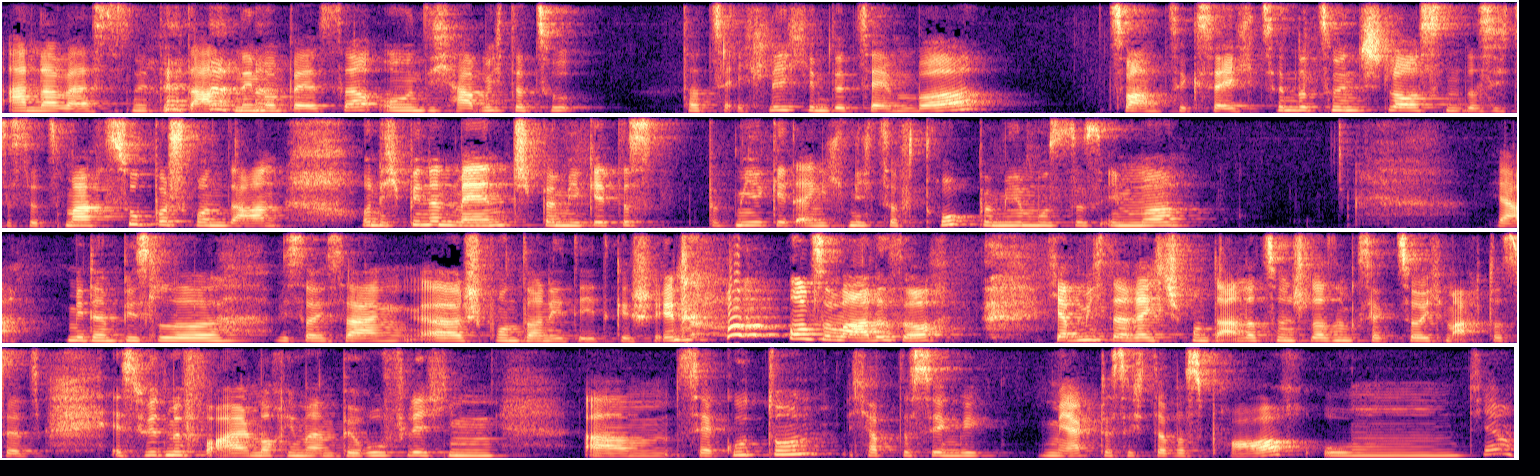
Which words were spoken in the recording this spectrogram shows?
Anna weiß es mit den Daten immer besser. Und ich habe mich dazu tatsächlich im Dezember 2016 dazu entschlossen, dass ich das jetzt mache. Super spontan. Und ich bin ein Mensch, bei mir geht das, bei mir geht eigentlich nichts auf Druck. Bei mir muss das immer ja, mit ein bisschen, wie soll ich sagen, äh, Spontanität geschehen. Und so war das auch. Ich habe mich da recht spontan dazu entschlossen und gesagt, so, ich mache das jetzt. Es wird mir vor allem auch in meinem beruflichen ähm, sehr gut tun. Ich habe das irgendwie gemerkt, dass ich da was brauche. Und ja,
